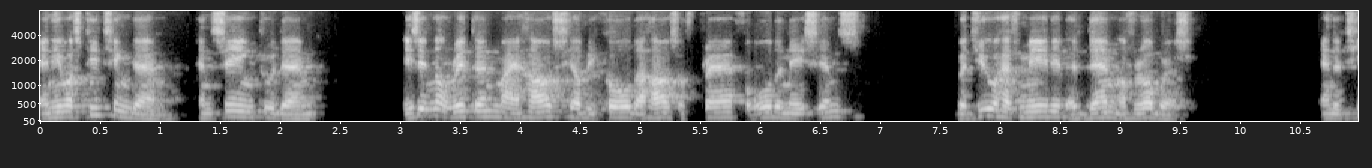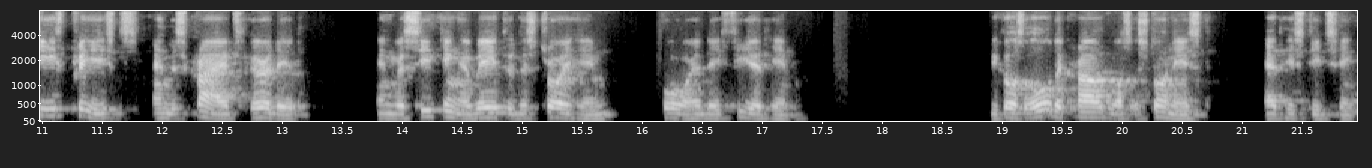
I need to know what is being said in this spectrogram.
And he was teaching them and saying to them, Is it not written, My house shall be called a house of prayer for all the nations? But you have made it a den of robbers. And the chief priests and the scribes heard it and were seeking a way to destroy him, for they feared him. Because all the crowd was astonished at his teaching.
